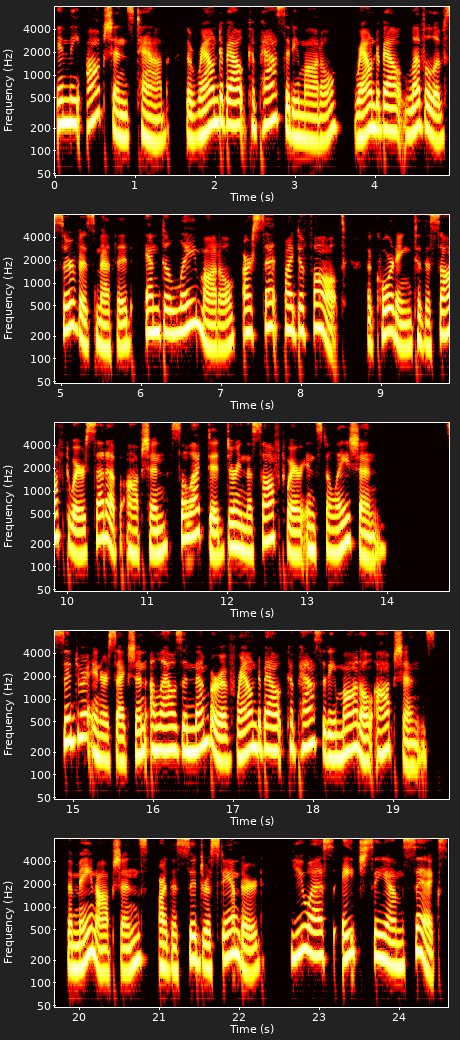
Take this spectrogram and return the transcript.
In the Options tab, the Roundabout Capacity Model, Roundabout Level of Service Method, and Delay Model are set by default according to the Software Setup option selected during the software installation. Sidra intersection allows a number of roundabout capacity model options. The main options are the Sidra Standard, US HCM 6,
